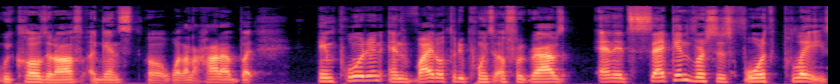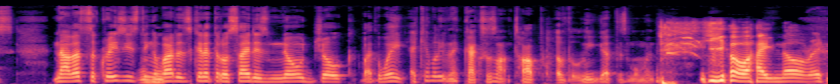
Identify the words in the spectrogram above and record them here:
we close it off against uh, Guadalajara. But important and vital three points up for grabs, and it's second versus fourth place. Now that's the craziest thing mm-hmm. about it. This Querétaro side is no joke. By the way, I can't believe that Cax is on top of the league at this moment. Yo, I know, right?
